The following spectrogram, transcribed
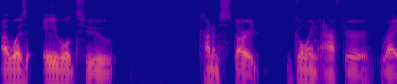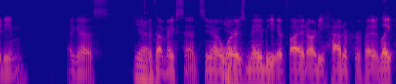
i was able to kind of start going after writing i guess yeah. If that makes sense. You know, yeah. whereas maybe if I had already had a profession, like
